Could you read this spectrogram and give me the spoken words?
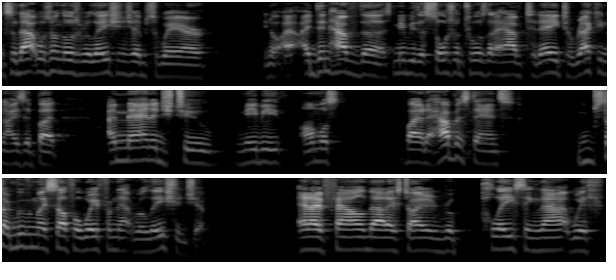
And so that was one of those relationships where, you know, I, I didn't have the maybe the social tools that I have today to recognize it, but I managed to maybe almost by a happenstance start moving myself away from that relationship. And I found that I started replacing that with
